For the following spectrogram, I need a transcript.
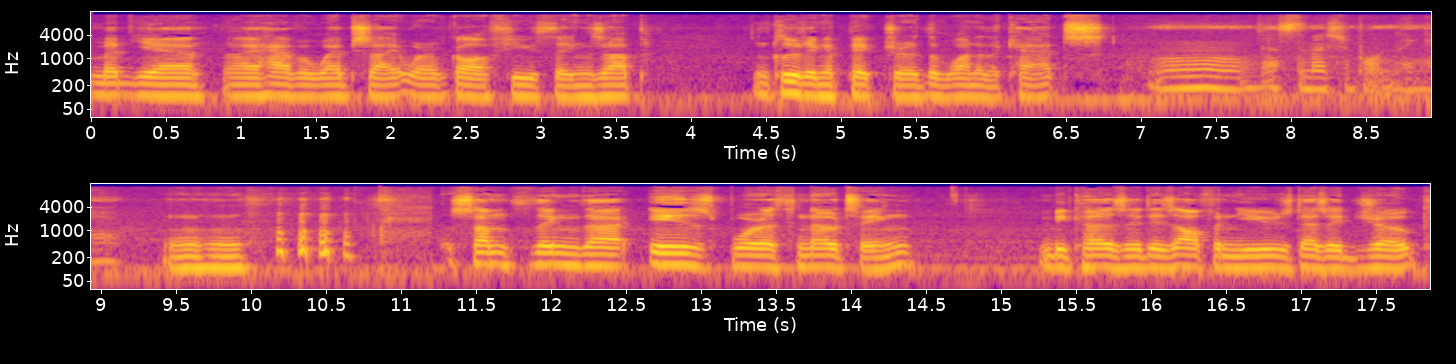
But yeah, I have a website where I've got a few things up, including a picture of the one of the cats. Mm, that's the most important thing here. hmm Something that is worth noting, because it is often used as a joke,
